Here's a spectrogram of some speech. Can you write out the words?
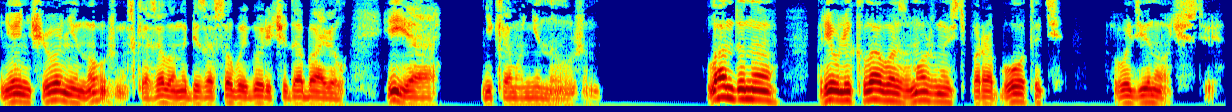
«Мне ничего не нужно», — сказал он и без особой горечи добавил. «И я никому не нужен». Лондона привлекла возможность поработать в одиночестве.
